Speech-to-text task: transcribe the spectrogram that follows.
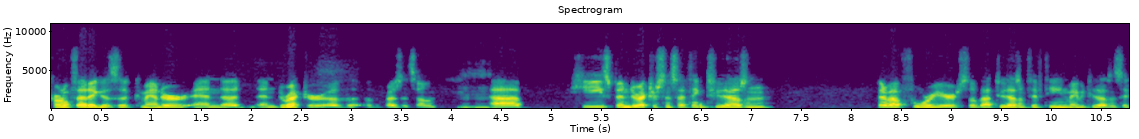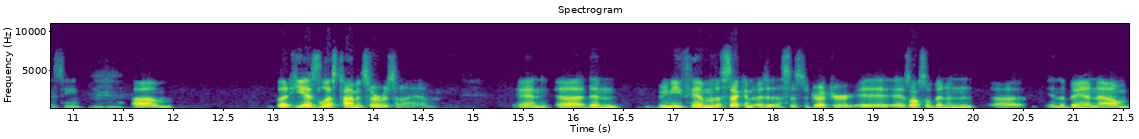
Colonel Fettig as the commander and uh, and director of the, of the President's Own. Mm-hmm. he's been director since I think 2000. Been about four years, so about 2015, maybe 2016. Mm-hmm. Um, but he has less time in service than I am and uh, then beneath him, the second assistant director has also been in uh, in the band now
